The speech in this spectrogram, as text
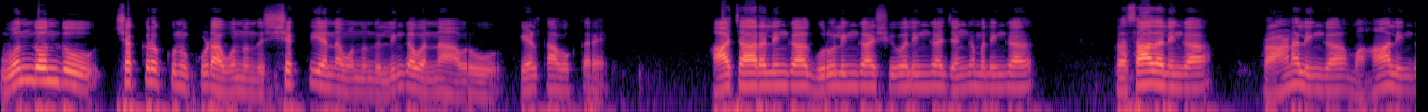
ಒಂದೊಂದು ಚಕ್ರಕ್ಕೂ ಕೂಡ ಒಂದೊಂದು ಶಕ್ತಿಯನ್ನು, ಒಂದೊಂದು ಲಿಂಗವನ್ನು ಅವರು ಹೇಳ್ತಾ ಹೋಗ್ತಾರೆ. ಆಚಾರಲಿಂಗ, ಗುರುಲಿಂಗ, ಶಿವಲಿಂಗ, ಜಂಗಮಲಿಂಗ, ಪ್ರಸಾದಲಿಂಗ, ಪ್ರಾಣಲಿಂಗ, ಮಹಾಲಿಂಗ,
